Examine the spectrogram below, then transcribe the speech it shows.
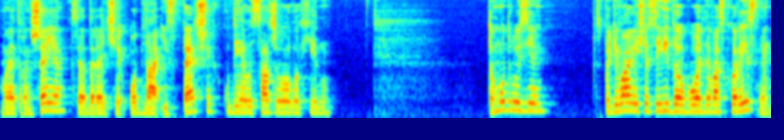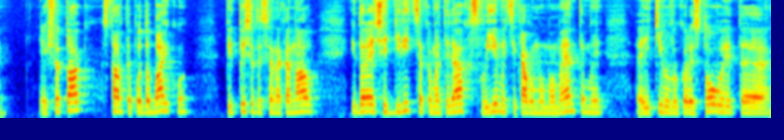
моя траншея. Це, до речі, одна із перших, куди я висаджував лохину. Тому, друзі, Сподіваюся, що це відео було для вас корисним. Якщо так, ставте подобайку, підписуйтеся на канал і, до речі, діліться в коментарях своїми цікавими моментами, е, які ви використовуєте,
